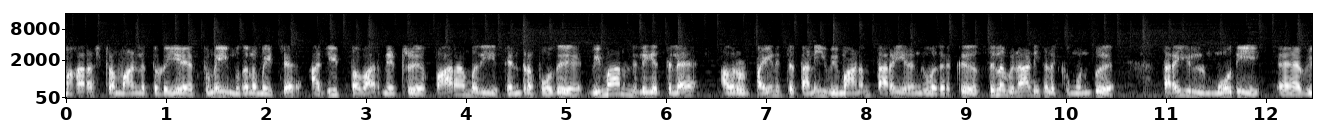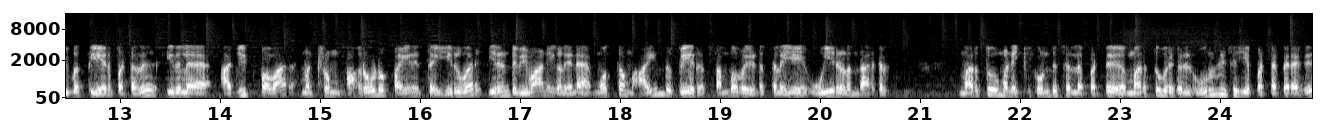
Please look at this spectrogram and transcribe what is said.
மகாராஷ்டிரா மாநிலத்துடைய துணை முதலமைச்சர் அஜித் பவார் நேற்று பாராமதி சென்ற போது விமான நிலையத்துல அவர் பயணித்த தனி விமானம் தரை இறங்குவதற்கு சில வினாடிகளுக்கு முன்பு தரையில் மோதி அஹ், விபத்து ஏற்பட்டது. இதுல அஜித் பவார் மற்றும் அவரோடு பயணித்த இருவர் இரண்டு விமானிகள் என மொத்தம் ஐந்து பேர் சம்பவ இடத்திலேயே உயிரிழந்தார்கள். மருத்துவமனைக்கு கொண்டு செல்லப்பட்டு மருத்துவர்கள் உறுதி செய்யப்பட்ட பிறகு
